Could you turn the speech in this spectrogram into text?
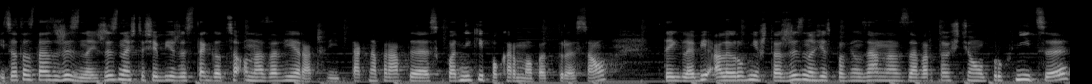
I co to znaczy żyzność? Żyzność to się bierze z tego, co ona zawiera, czyli tak naprawdę składniki pokarmowe, które są w tej glebie, ale również ta żyzność jest powiązana z zawartością próchnicy,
